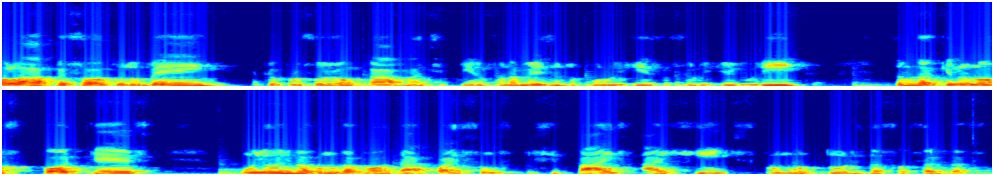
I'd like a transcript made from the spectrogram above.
Olá, pessoal, tudo bem? Aqui é o professor João Carlos, disciplina Fundamentos de Antropologia e Sociologia Jurídica. Estamos aqui no nosso podcast, onde hoje nós vamos abordar quais são os principais agentes promotores da socialização.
